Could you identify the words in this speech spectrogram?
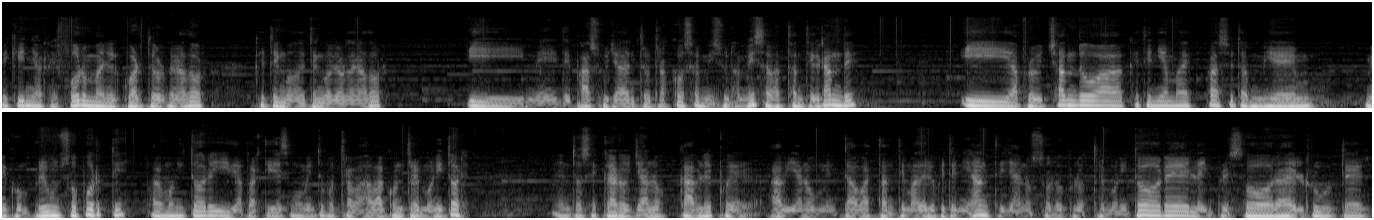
pequeña reforma en el cuarto de ordenador que tengo donde tengo el ordenador y me, de paso ya entre otras cosas me hice una mesa bastante grande y aprovechando a que tenía más espacio también me compré un soporte para monitores y a partir de ese momento pues trabajaba con tres monitores. Entonces, claro, ya los cables pues habían aumentado bastante más de lo que tenía antes, ya no solo los tres monitores, la impresora, el router,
